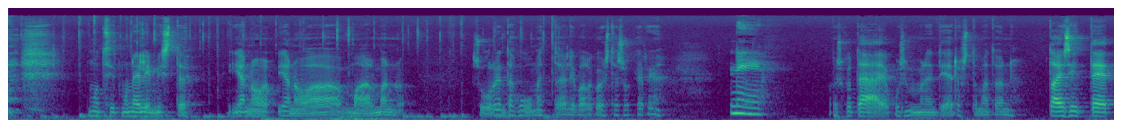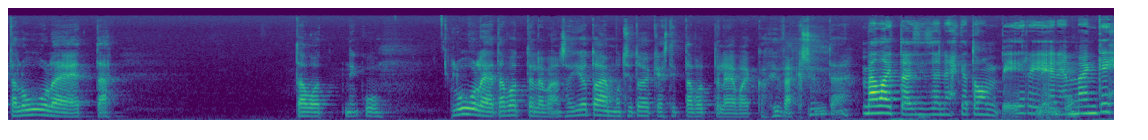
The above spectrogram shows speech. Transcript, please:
Mutta sitten mun elimistö jano, janoaa maailman suurinta huumetta, eli valkoista sokeria. Niin. Olisiko tämä joku semmoinen tiedostamaton? Tai sitten, että luulee, että tavoit, niin kuin, luulee tavoittelevansa jotain, mutta sitten oikeasti tavoittelee vaikka hyväksyntää. Mä laittaisin sen ehkä ton piiriin Niinku. enemmänkin.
